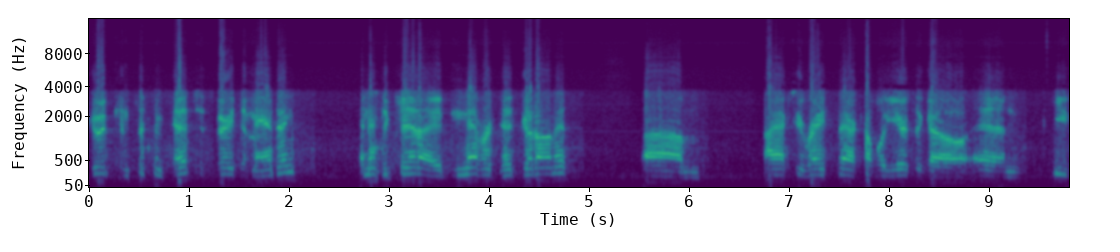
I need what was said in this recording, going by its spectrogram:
good, consistent pitch. It's very demanding, and as a kid, I never did good on it. Um, I actually raced there a couple of years ago and skied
